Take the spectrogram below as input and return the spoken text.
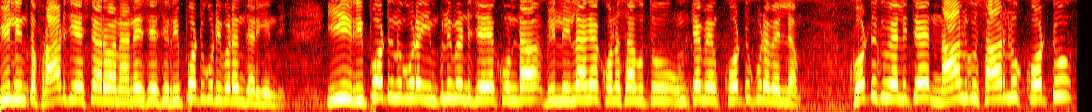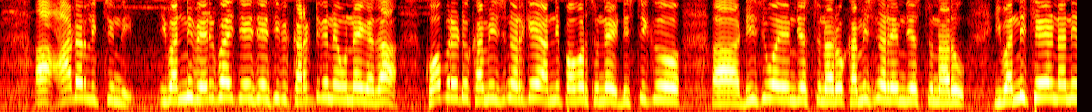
వీళ్ళు ఇంత ఫ్రాడ్ చేశారు అని అనేసి రిపోర్ట్ కూడా ఇవ్వడం జరిగింది. ఈ రిపోర్టును కూడా ఇంప్లిమెంట్ చేయకుండా వీళ్ళు ఇలాగే కొనసాగుతూ ఉంటే మేము కోర్టుకు కూడా వెళ్ళాం. కోర్టుకు వెళితే నాలుగు సార్లు కోర్టు ఆర్డర్లు ఇచ్చింది. ఇవన్నీ వెరిఫై చేసేసి ఇవి కరెక్ట్గానే ఉన్నాయి కదా. కోఆపరేటివ్ కమిషనర్కే అన్ని పవర్స్ ఉన్నాయి. డిస్టిక్ డీసీఓ ఏం చేస్తున్నారు? కమిషనర్ ఏం చేస్తున్నారు? ఇవన్నీ చేయండి అని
